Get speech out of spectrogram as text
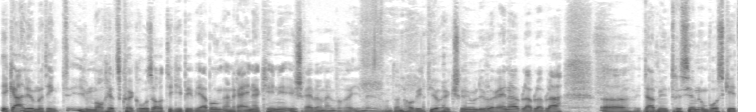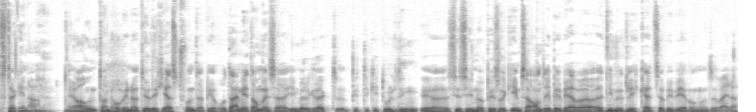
Egal, ich habe mir gedacht, ich mache jetzt keine großartige Bewerbung an Rainer kenne, ich schreibe ihm einfach eine E-Mail. Und dann habe ich dir halt geschrieben, lieber Rainer, bla bla bla. Äh, ich darf mich interessieren, um was geht's da genau. Ja, ja und dann habe ich natürlich erst von der Bürodame damals eine E-Mail gekriegt, bitte gedulden äh, Sie sich noch ein bisschen, geben Sie andere Bewerber äh, die mhm. Möglichkeit zur Bewerbung und so weiter.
